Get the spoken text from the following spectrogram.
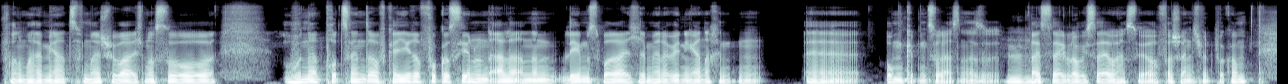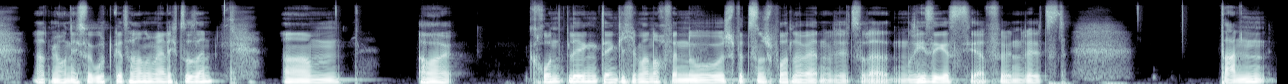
vor einem halben Jahr zum Beispiel war ich noch so, 100% auf Karriere fokussieren und alle anderen Lebensbereiche mehr oder weniger nach hinten äh, umkippen zu lassen. Also mhm. weißt du ja, glaube ich, selber, hast du ja auch wahrscheinlich mitbekommen. Hat mir auch nicht so gut getan, um ehrlich zu sein. Ähm, aber grundlegend denke ich immer noch, wenn du Spitzensportler werden willst oder ein riesiges Ziel erfüllen willst, dann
